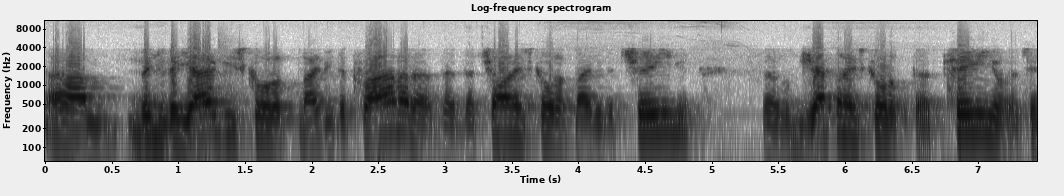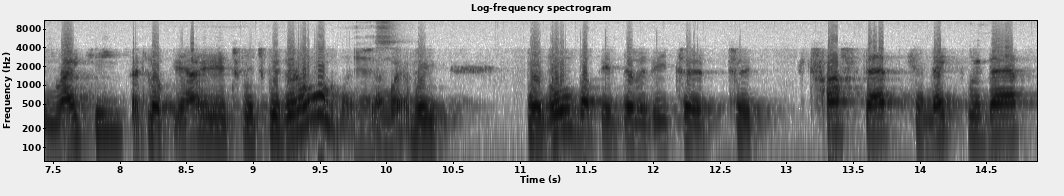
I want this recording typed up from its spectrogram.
Um, the, the yogis call it maybe the prana. The, the, the Chinese call it maybe the chi. The Japanese call it the ki, or it's in Reiki. But look, you know, it's, it's within all of us, Yes. and we, we we've all got the ability to, to trust that, connect with that.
